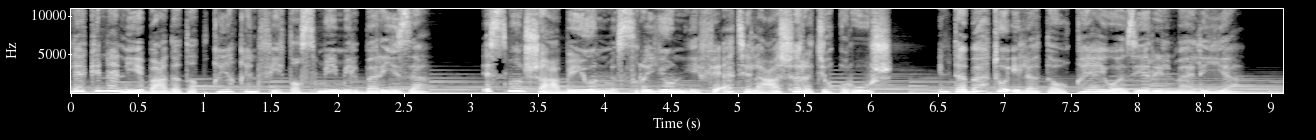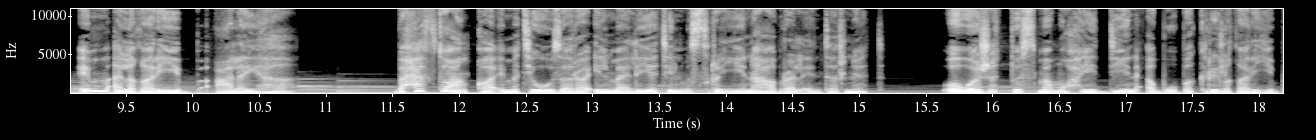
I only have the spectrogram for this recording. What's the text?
لكنني بعد تدقيق في تصميم البريزة اسم شعبي مصري لفئة العشرة قروش انتبهت إلى توقيع وزير المالية إم الغريب عليها. بحثت عن قائمة وزراء المالية المصريين عبر الإنترنت ووجدت اسم محي الدين أبو بكر الغريب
